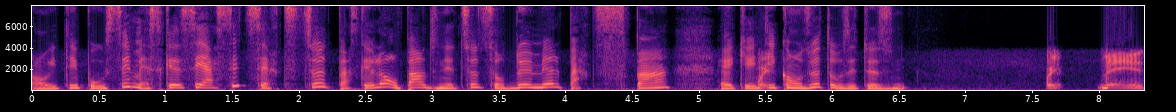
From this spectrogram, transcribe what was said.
ont été postées, mais est-ce que c'est assez de certitude? Parce que là, on parle d'une étude sur 2000 participants qui a été conduite aux États-Unis. Ben,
